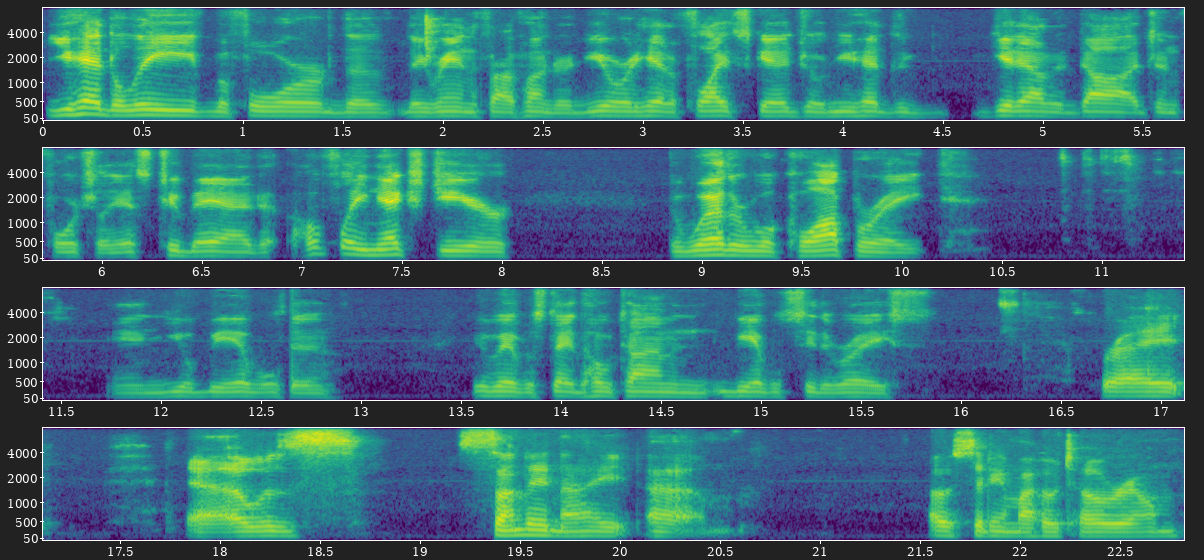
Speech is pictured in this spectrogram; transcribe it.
you had to leave before the they ran the 500. You already had a flight schedule and you had to get out of Dodge. Unfortunately, that's too bad. Hopefully, next year the weather will cooperate, and you'll be able to you'll be able to stay the whole time and be able to see the race. Right. Yeah, it was Sunday night. Um, I was sitting in my hotel room,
